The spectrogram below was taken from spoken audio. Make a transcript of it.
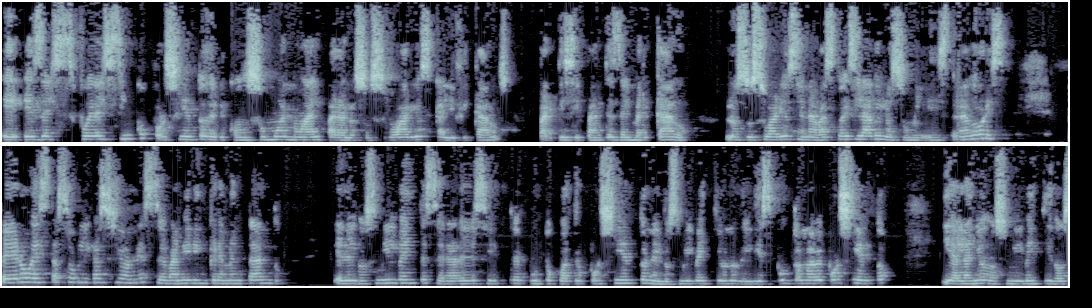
eh, es del, fue del 5% del consumo anual para los usuarios calificados participantes del mercado, los usuarios en abasto aislado y los suministradores. Pero estas obligaciones se van a ir incrementando. En el 2020 será del 7.4%, en el 2021 del 10.9% y al año 2022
